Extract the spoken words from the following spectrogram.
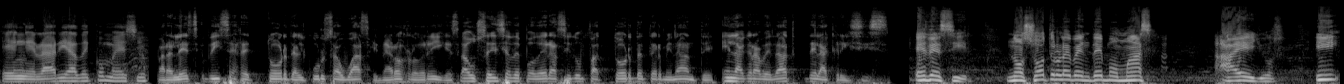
en el área de comercio. Para el ex vicerrector del curso UAS, Genaro Rodríguez, la ausencia de poder ha sido un factor determinante en la gravedad de la crisis. Es decir, nosotros le vendemos más a ellos y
